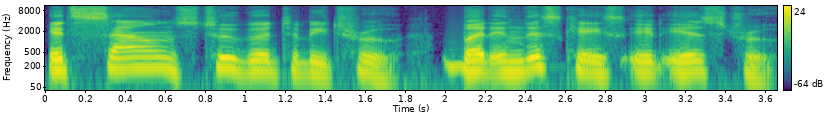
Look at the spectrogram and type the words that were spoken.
It sounds too good to be true, but in this case, it is true.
